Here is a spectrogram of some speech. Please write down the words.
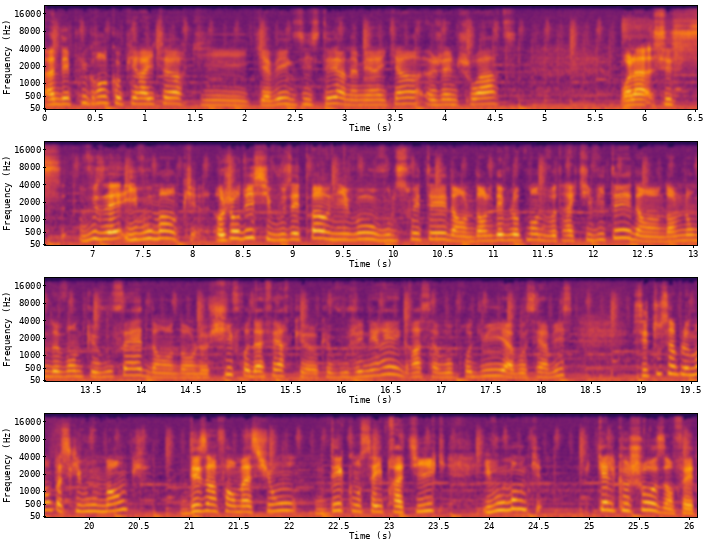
un des plus grands copywriters qui, qui avait existé, un américain, Eugene Schwartz, voilà, vous il vous manque. Aujourd'hui, si vous n'êtes pas au niveau où vous le souhaitez dans, le développement de votre activité, dans, le nombre de ventes que vous faites, dans, le chiffre d'affaires que, vous générez grâce à vos produits, à vos services, c'est tout simplement parce qu'il vous manque des informations, des conseils pratiques. Il vous manque quelque chose en fait.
